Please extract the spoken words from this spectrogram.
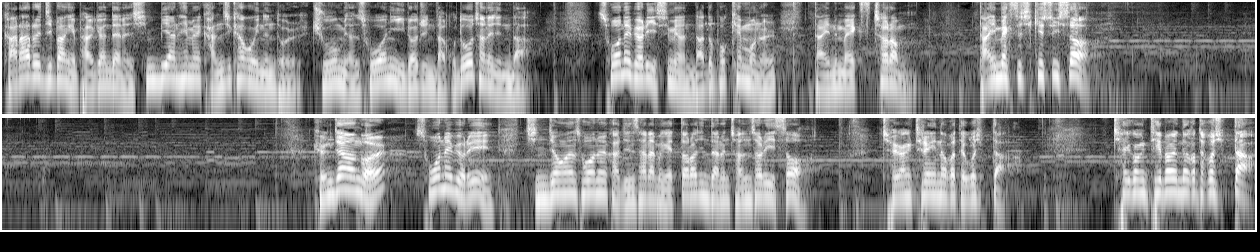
가라르 지방에 발견되는 신비한 힘을 간직하고 있는 돌. 주우면 소원이 이뤄진다고도 전해진다. 소원의 별이 있으면 나도 포켓몬을 다이너맥스처럼 다이맥스 시킬 수 있어. 굉장한 걸 소원의 별이 진정한 소원을 가진 사람에게 떨어진다는 전설이 있어. 최강 트레이너가 되고 싶다. 최강 트레이너가 되고 싶다.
